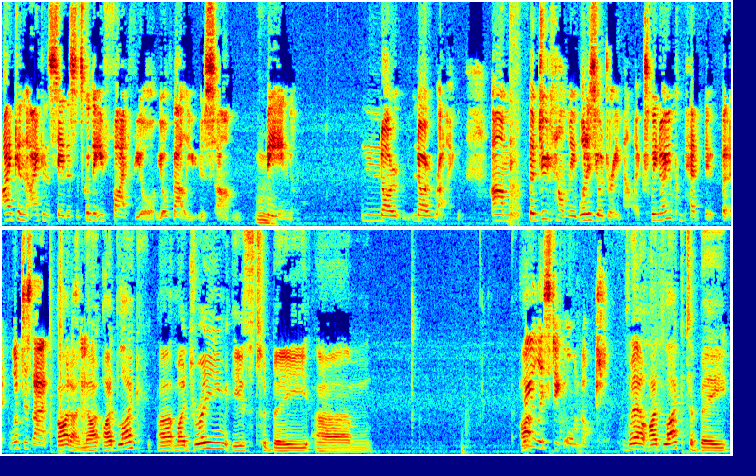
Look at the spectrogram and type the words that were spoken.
I can I can see this. It's good that you fight for your your values. Um, Mm. being no no running. Um, but do tell me, what is your dream, Alex? We know you're competitive, but what does that? I what don't that- know. I'd like. Uh, my dream is to be. Um, I- Realistic or not? Well, I'd like to be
